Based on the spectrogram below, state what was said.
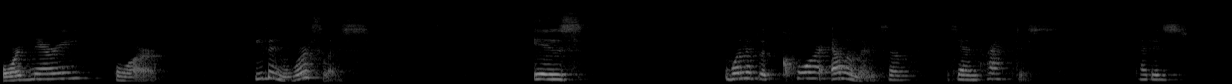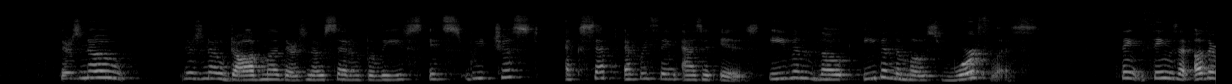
ordinary or even worthless is one of the core elements of Zen practice. That is, there's no, there's no dogma, there's no set of beliefs. It's we just accept everything as it is, even though even the most worthless thing, things that other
